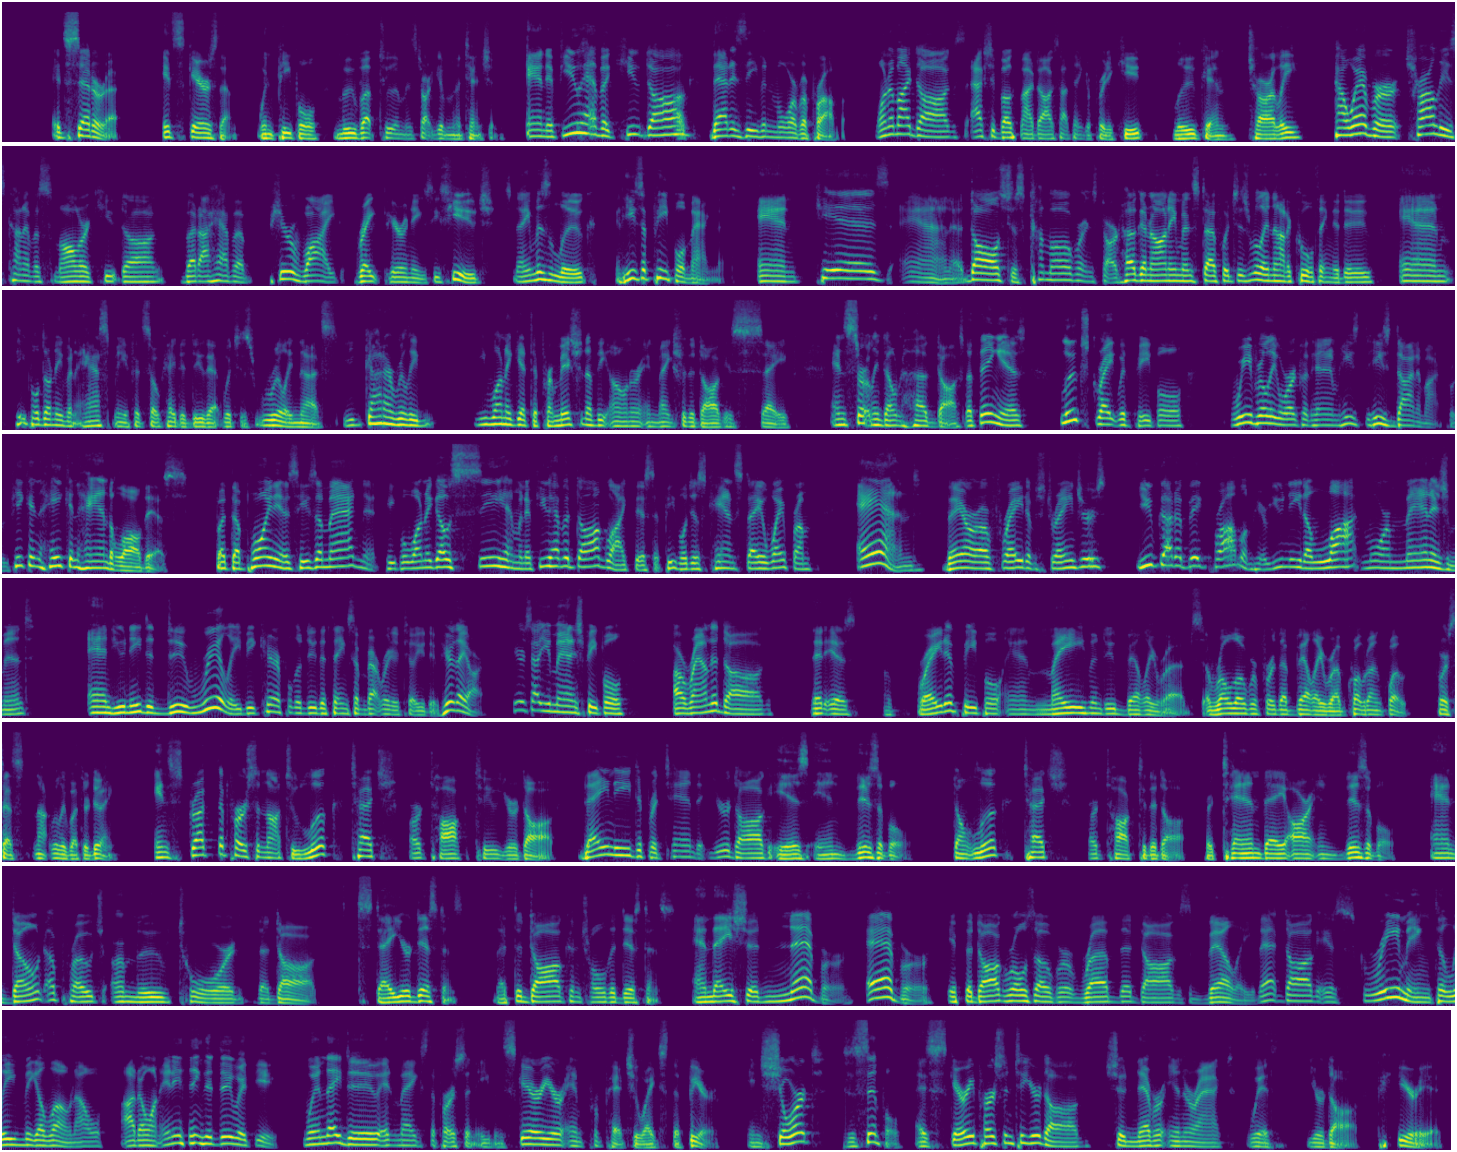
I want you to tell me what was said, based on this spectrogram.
etc. It scares them when people move up to them and start giving them attention. And if you have a cute dog, that is even more of a problem. One of my dogs, actually, both my dogs, I think are pretty cute, Luke and Charlie. However, Charlie is kind of a smaller, cute dog, but I have a pure white Great Pyrenees. He's huge. His name is Luke, and he's a people magnet. And kids and adults just come over and start hugging on him and stuff, which is really not a cool thing to do. And people don't even ask me if it's okay to do that, which is really nuts. You got to really you want to get the permission of the owner and make sure the dog is safe. And certainly don't hug dogs. The thing is, Luke's great with people. We've really worked with him. He's he's dynamite proof. He can he can handle all this. But the point is he's a magnet. People want to go see him. And if you have a dog like this that people just can't stay away from and they are afraid of strangers, you've got a big problem here. You need a lot more management and you need to do really be careful to do the things I'm about ready to tell you to do. Here they are. Here's how you manage people around a dog that is afraid of people and may even do belly rubs, a rollover for the belly rub, quote unquote. Of course, that's not really what they're doing. Instruct the person not to look, touch, or talk to your dog. They need to pretend that your dog is invisible. Don't look, touch, or talk to the dog. Pretend they are invisible and don't approach or move toward the dog. Stay your distance. Let the dog control the distance. And they should never, ever, if the dog rolls over, rub the dog's belly. That dog is screaming to leave me alone. I, I don't want anything to do with you. When they do, it makes the person even scarier and perpetuates the fear. In short, it's as simple. as scary person to your dog should never interact with your dog, period.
